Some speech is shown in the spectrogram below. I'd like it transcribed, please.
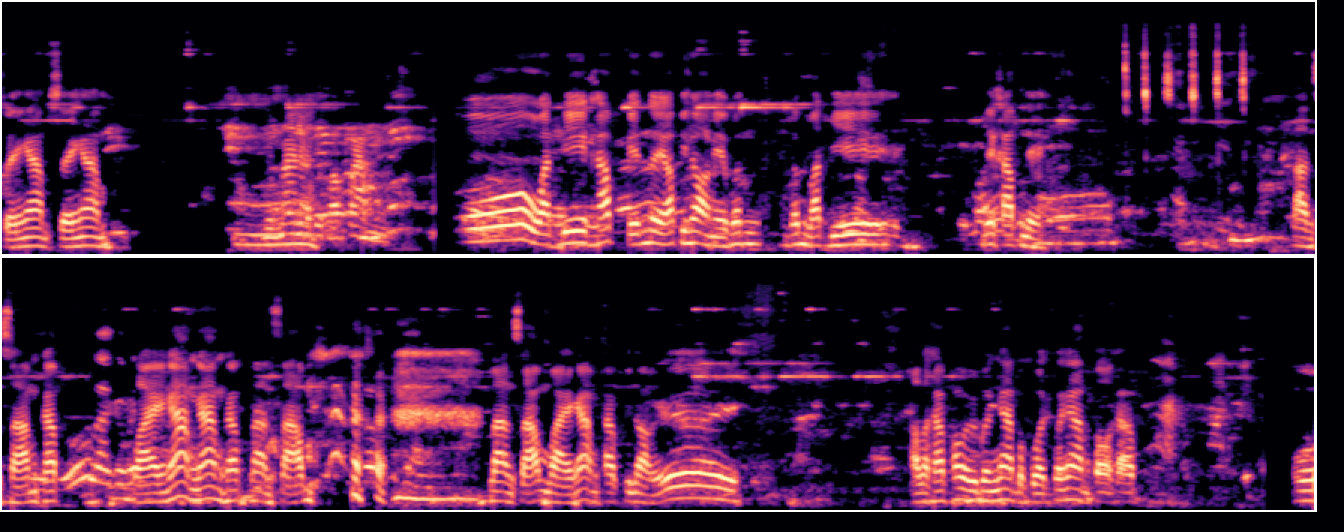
สวยงามสวยงามอืเงินมมาแล้วจะขอฟาร์มโอ้หวัดดีครับเป็นเลยครับพี่น้องเนี่ยเพิ่นเพิ่นหวัดดี เลยครับเนี่ยล้านสามครับหวายงามงามครับล้านสามล้านสามหวายงามครับพี่น้องเอ้ยเอาละครับเข้าไปเบิ่งงานประกวดก็งามต่อครับ โอ้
